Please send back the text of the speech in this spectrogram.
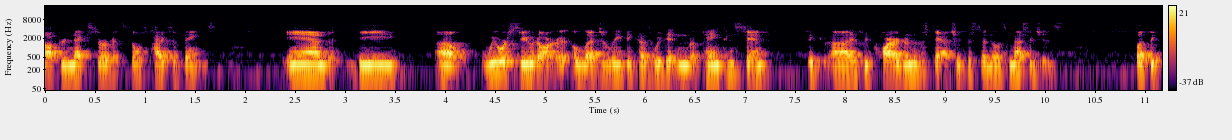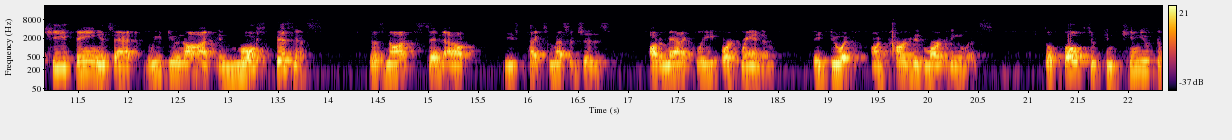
off your next service, those types of things. And the uh, we were sued uh, allegedly because we didn't obtain consent uh, as required under the statute to send those messages. But the key thing is that we do not, in most business, does not send out these text messages automatically or at random. They do it on targeted marketing lists. So folks who continue to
